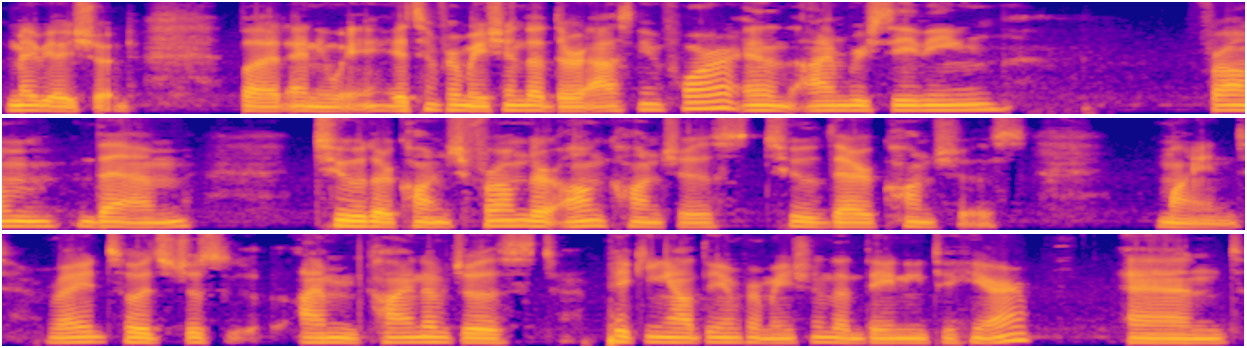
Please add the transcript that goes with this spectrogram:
maybe I should. But anyway, it's information that they're asking for, and I'm receiving from them to their con- from their unconscious to their conscious mind, right? So it's just I'm kind of just picking out the information that they need to hear and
